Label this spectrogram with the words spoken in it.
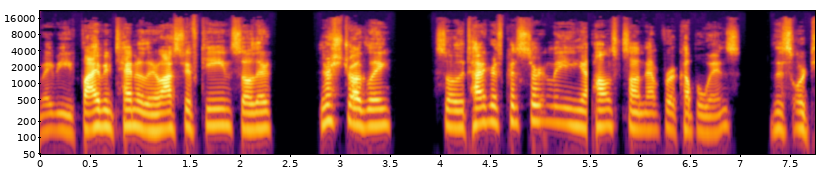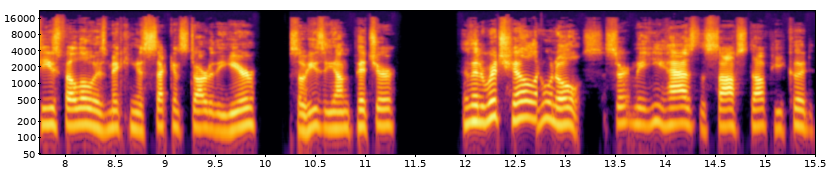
maybe five and 10 of their last 15. So they're they're struggling. So the Tigers could certainly uh, pounce on them for a couple wins. This Ortiz fellow is making his second start of the year. So he's a young pitcher. And then Rich Hill, who knows? Certainly he has the soft stuff. He could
